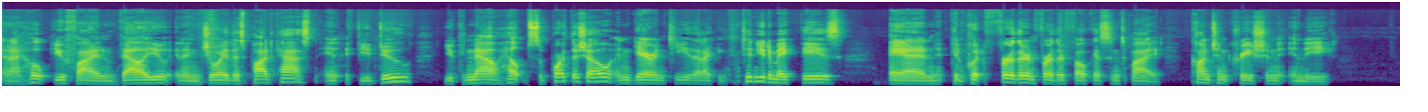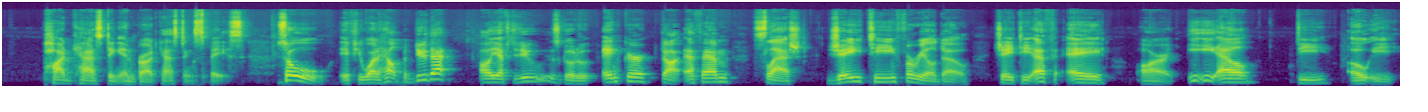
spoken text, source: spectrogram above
and I hope you find value and enjoy this podcast. And if you do, you can now help support the show and guarantee that I can continue to make these and can put further and further focus into my content creation in the podcasting and broadcasting space. So if you want to help do that, all you have to do is go to anchor.fm slash JT for real dough. JTF A R E E L D O E.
